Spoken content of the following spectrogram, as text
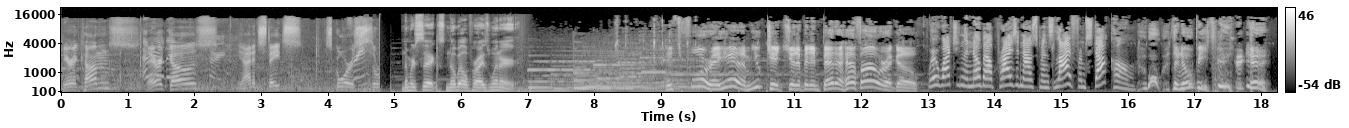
Here it comes. There it goes. The United States scores three. Number 6, Nobel Prize winner. It's 4 a.m. You kids should have been in bed a half hour ago. We're watching the Nobel Prize announcements live from Stockholm. Ooh, the Nobies.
